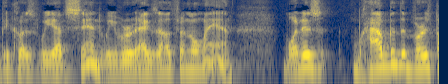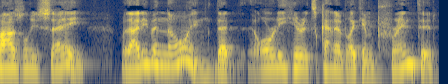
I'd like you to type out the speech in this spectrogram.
because we have sinned, we were exiled from the land. What is? How could the verse possibly say, without even knowing that already here it's kind of like imprinted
